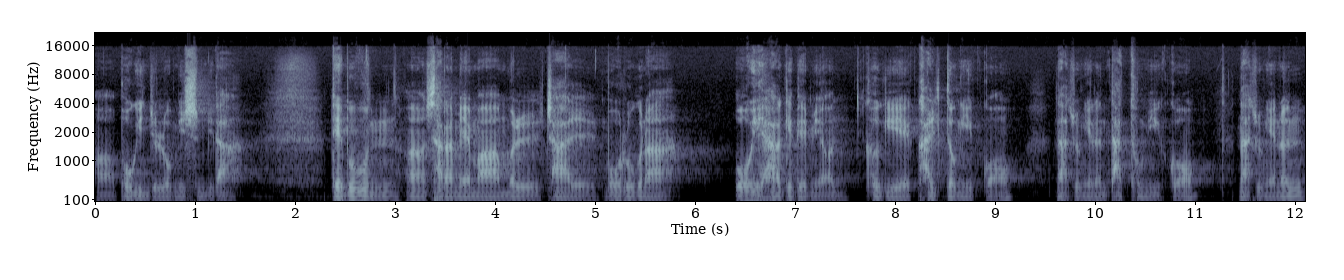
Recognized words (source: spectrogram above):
어, 복인 줄로 믿습니다. 대부분 어, 사람의 마음을 잘 모르거나 오해하게 되면 거기에 갈등이 있고 나중에는 다툼이 있고 나중에는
